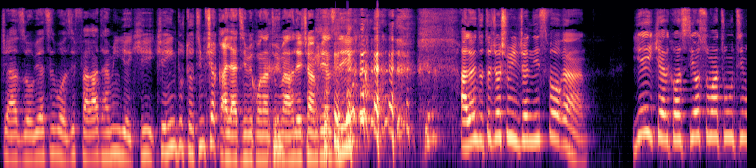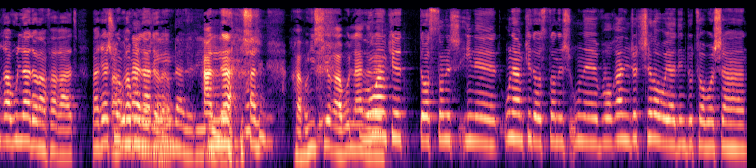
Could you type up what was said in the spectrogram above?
جذابیت بازی فقط همین یکی که این دوتا تیم چه غلطی می‌کنن توی مرحله Champions League؟ الان این دوتا جاشون اینجا نیست واقعا. یه ایکر کاسیاس اومد تو اون تیم قبول ندارم فقط. بقیه‌شون هم قبول ندارم. قبول هیچی رو قبول اونم نداره که داستانش اینه اونم که داستانش اونه. واقعا اینجا چرا باید این دوتا باشن؟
